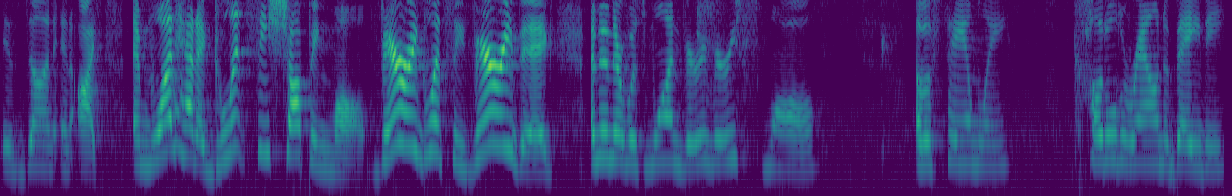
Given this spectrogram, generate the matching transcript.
is done in ice. And one had a glitzy shopping mall, very glitzy, very big, and then there was one very, very small of a family cuddled around a baby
